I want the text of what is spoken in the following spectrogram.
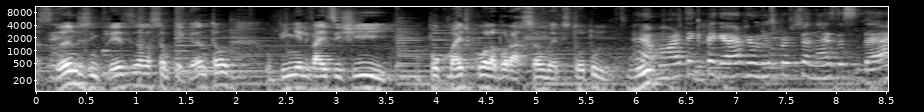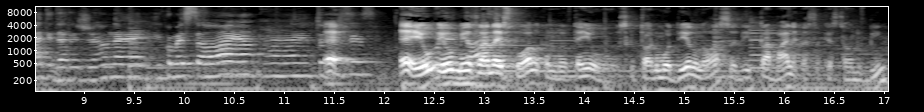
As Sim. grandes empresas elas estão pegando, então o BIM ele vai exigir um pouco mais de colaboração entre todo um grupo. É, uma hora tem que né? pegar, reunir os profissionais da cidade, da região, né? E começar a, a introduzir é. É, eu, eu mesmo lá na escola, quando eu tenho o escritório modelo nosso, ele trabalha com essa questão do BIM,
